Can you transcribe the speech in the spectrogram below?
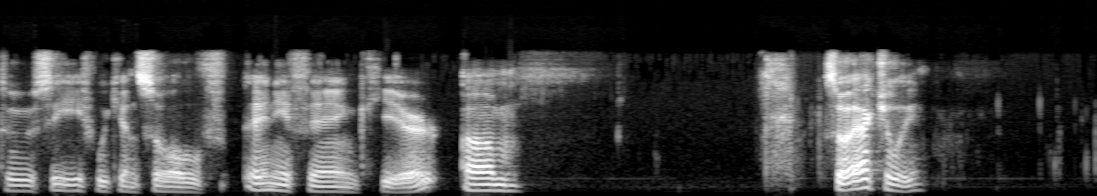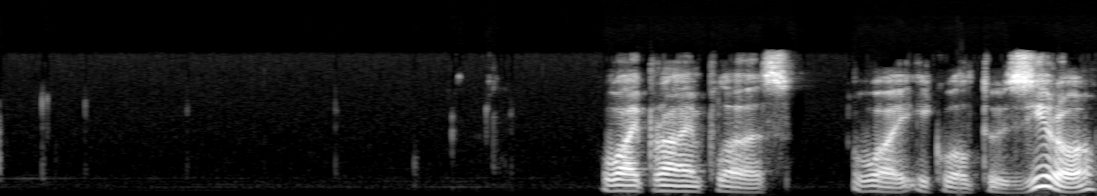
to see if we can solve anything here. Um, so actually, y prime plus y equal to 0,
